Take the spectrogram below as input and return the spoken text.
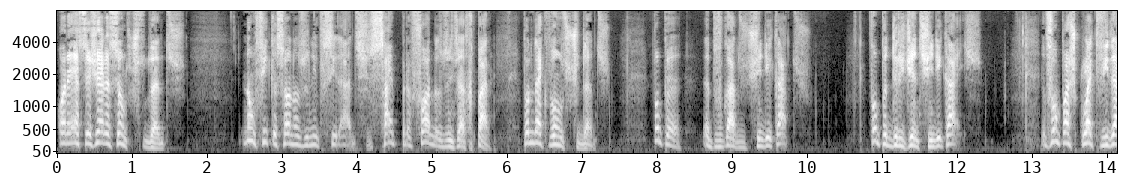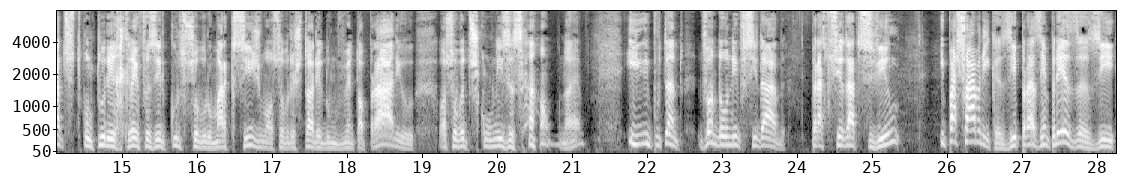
ora, essa geração de estudantes não fica só nas universidades, sai para fora das universidades. Repare, para onde é que vão os estudantes? Vão para advogados dos sindicatos, vão para dirigentes sindicais, vão para as coletividades de cultura e recreio fazer cursos sobre o marxismo ou sobre a história do movimento operário ou sobre a descolonização, não é? E, e, portanto, vão da universidade para a sociedade civil e para as fábricas e para as empresas e,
